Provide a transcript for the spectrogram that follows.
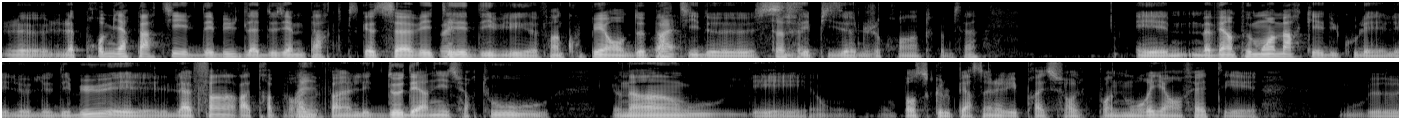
le- la première partie et le début de la deuxième partie, parce que ça avait été Oui. enfin, coupé en deux parties de tout à 6 fait. épisodes, je crois, un truc comme ça. Et m'avait un peu moins marqué du coup les- les- le, le début et la fin rattrape vraiment, Oui. enfin les deux derniers surtout où il y en a un où il est, on, on pense que le personnage est presque sur le point de mourir en fait et où le,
